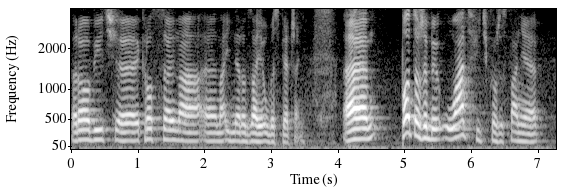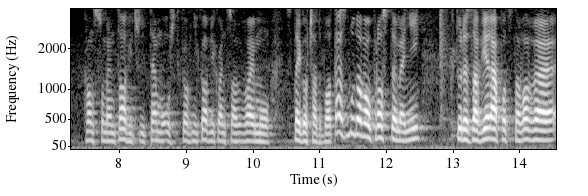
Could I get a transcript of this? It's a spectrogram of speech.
robić e, cross-sell na, e, na inne rodzaje ubezpieczeń. Po to, żeby ułatwić korzystanie konsumentowi, czyli temu użytkownikowi końcowemu z tego chatbota, zbudował proste menu, które zawiera podstawowe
